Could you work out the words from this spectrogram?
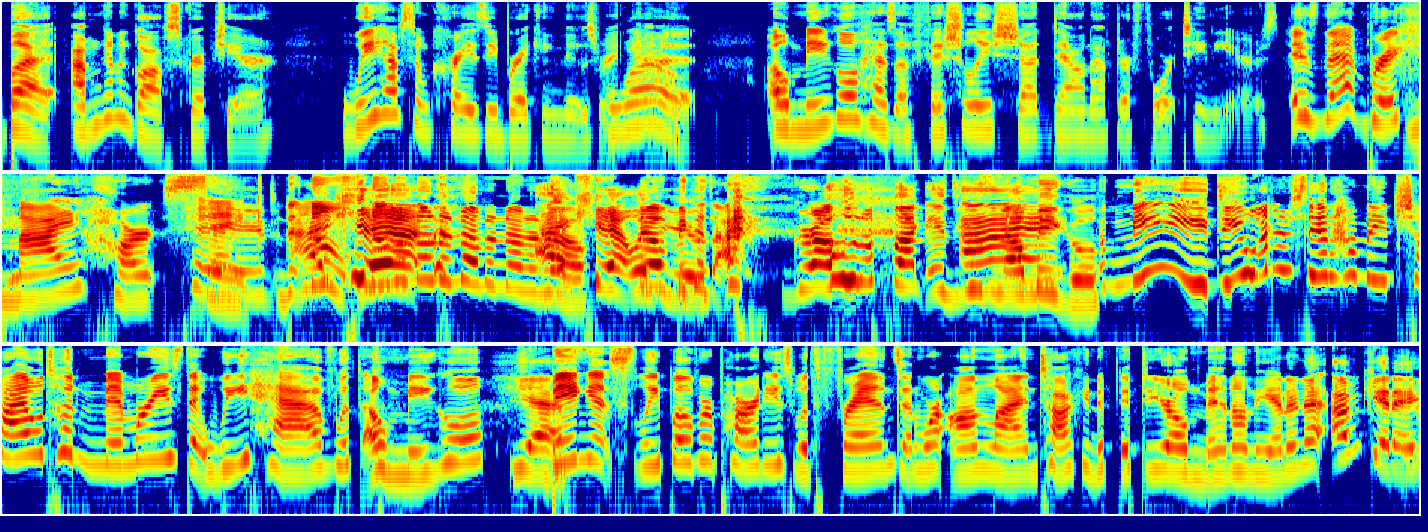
But I'm gonna go off script here. We have some crazy breaking news right what? now. Omegle has officially shut down after 14 years. Is that breaking? My heart sank. No, I can't. No, no, no, no, no, no, no. I can't with no, you. because I Girl, who the fuck is using I, Omegle? Me. Do you understand how many childhood memories that we have with Omegle? Yeah. Being at sleepover parties with friends and we're online talking to 50 year old men on the internet. I'm kidding.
